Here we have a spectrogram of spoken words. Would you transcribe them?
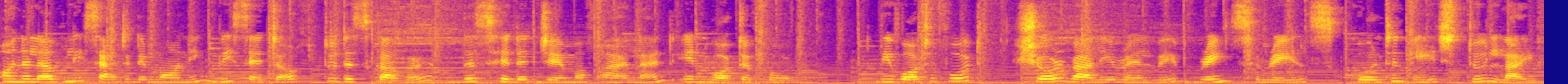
On a lovely Saturday morning, we set off to discover this hidden gem of Ireland in Waterford. The Waterford Suir Valley Railway brings rail's golden age to life.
